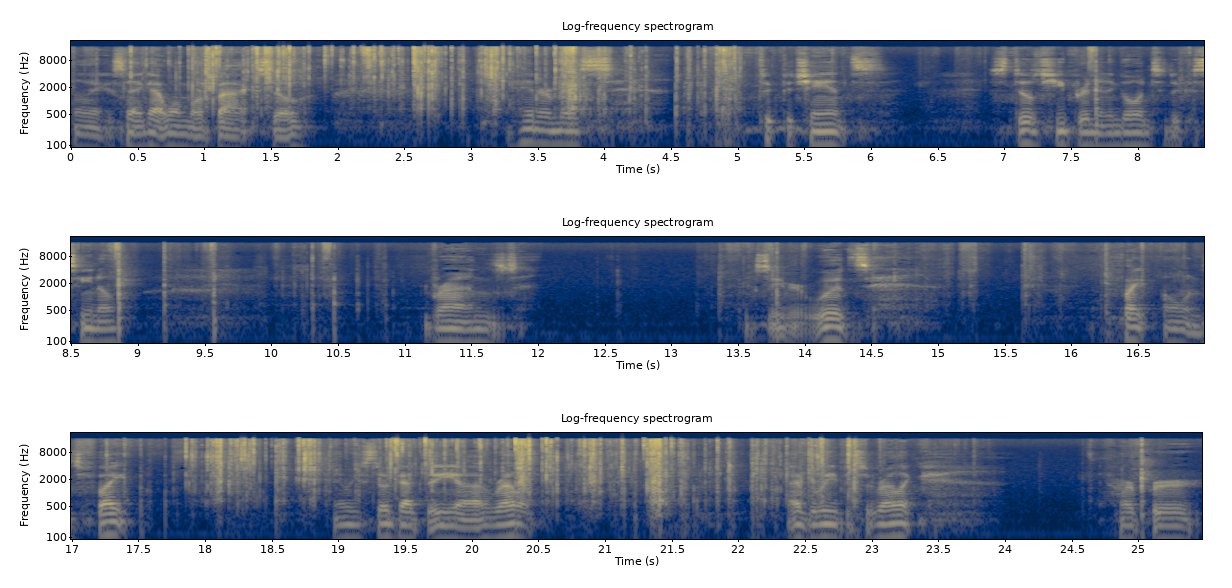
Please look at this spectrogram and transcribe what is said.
Like I said, I got one more back, so hit or miss. Took the chance. Still cheaper than going to the casino. Bronze. Xavier Woods. Fight Owens Fight. And we still got the uh, relic. I believe it's a relic. Harper,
